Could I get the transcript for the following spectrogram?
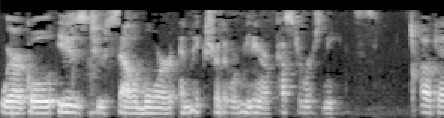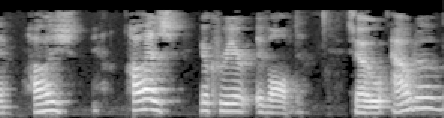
where our goal is to sell more and make sure that we're meeting our customers' needs. Okay, how has, how has your career evolved? So out of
